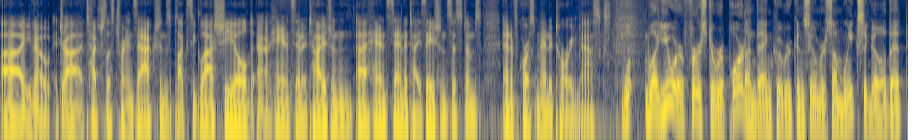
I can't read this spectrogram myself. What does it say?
uh, you know, uh, touchless transactions, plexiglass shield, uh, hand sanitization, uh, hand sanitization systems, and of course, mandatory masks. Well, you were first to report on Vancouver Consumer some weeks ago that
